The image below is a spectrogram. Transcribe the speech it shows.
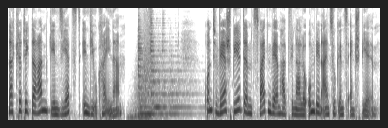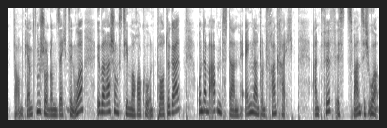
Nach Kritik daran gehen sie jetzt in die Ukraine. Und wer spielt im zweiten WM-Halbfinale um den Einzug ins Endspiel? Darum kämpfen schon um 16 Uhr Überraschungsteam Marokko und Portugal und am Abend dann England und Frankreich. An Pfiff ist 20 Uhr.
